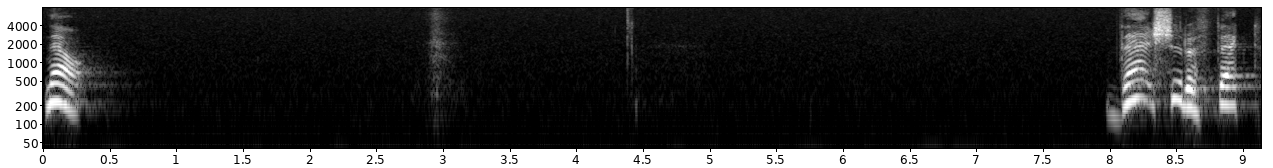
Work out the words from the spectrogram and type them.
Now, that should affect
